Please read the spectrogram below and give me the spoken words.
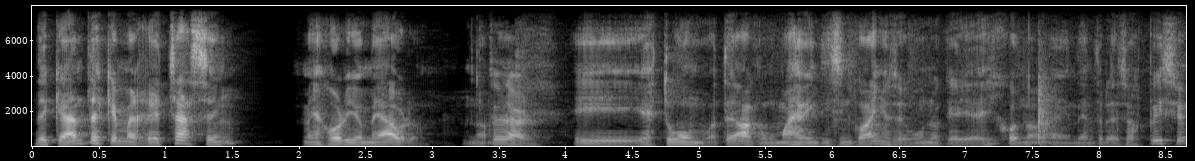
de que antes que me rechacen, mejor yo me abro, ¿no? Claro. Y estuvo, tenía como más de 25 años, según lo que ella dijo, ¿no? Dentro de ese hospicio.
